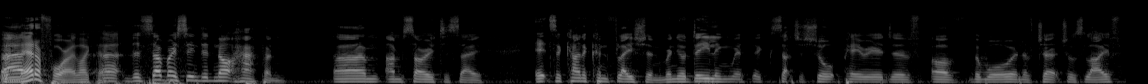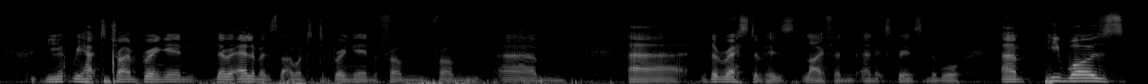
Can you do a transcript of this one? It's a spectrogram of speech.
A Uh, metaphor. I like that. Uh, the subway scene did not happen. Um, I'm sorry to say. It's a kind of conflation. When you're dealing with a, such a short period of, of the war and of Churchill's life, you, we had to try and bring in. There were elements that I wanted to bring in from from um, uh, the rest of his life and, and experience in the war. Um, he was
